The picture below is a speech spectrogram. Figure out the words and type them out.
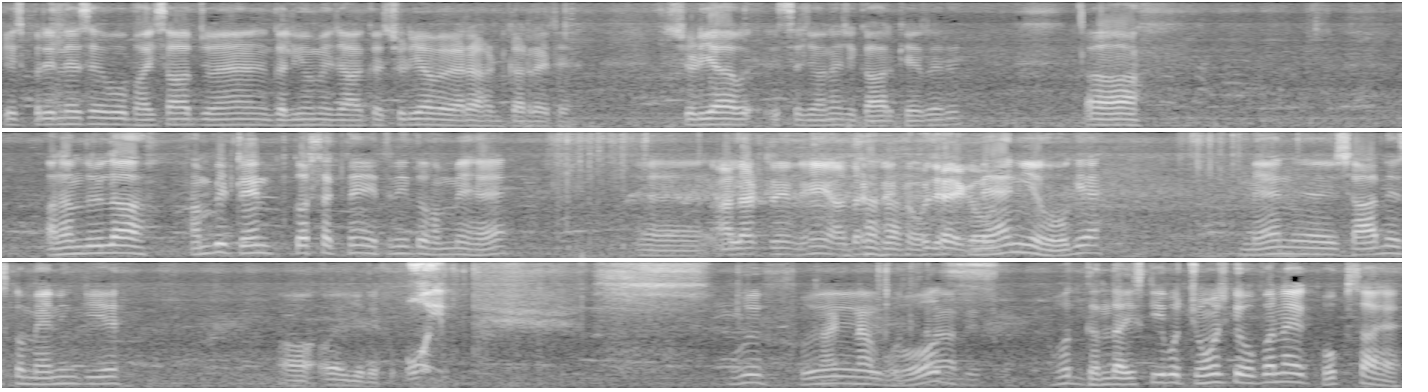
कि इस परिंदे से वो भाई साहब जो हैं गलियों में जाकर चिड़िया वगैरह हंट कर रहे थे। चिड़िया इससे जो है ना शिकार खेल रहे थे। अल्हम्दुलिल्लाह हम भी ट्रेन कर सकते हैं इतनी तो हम में है। आधा ट्रेन नहीं आधा ट्रेन हो जाएगा। मैन ये हो गया। मैन शाद ने इसको मैनिंग की है। और ये देखो ओए बहुत बहुत गंदा इसकी वो चोंच के ऊपर ना एक हुक सा है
